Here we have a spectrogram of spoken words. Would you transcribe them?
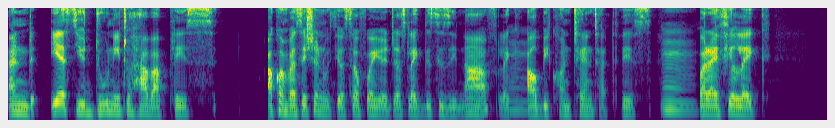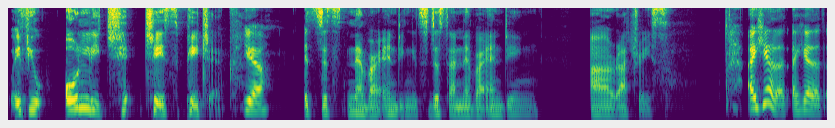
and yes you do need to have a place a conversation with yourself where you're just like, this is enough. Like, I'll be content at this. But I feel like if you only ch- chase paycheck, Yeah. it's just never ending. It's just a never ending uh, rat race. I hear that. I hear that.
